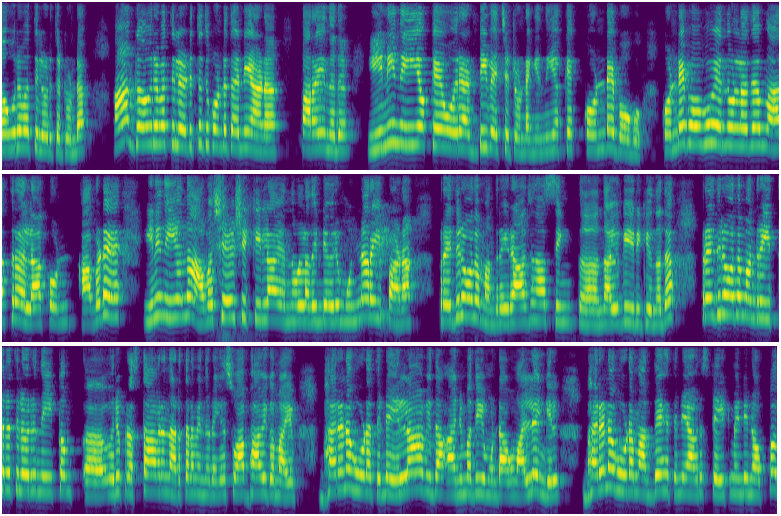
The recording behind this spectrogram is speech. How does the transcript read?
ഗൗരവത്തിലെടുത്തിട്ടുണ്ട്. ആ ഗൗരവത്തിലെടുത്തത് കൊണ്ട് തന്നെയാണ് പറയുന്നത് ഇനി നീയൊക്കെ ഒരടി വെച്ചിട്ടുണ്ടെങ്കിൽ നീയൊക്കെ കൊണ്ടേ പോകൂ. കൊണ്ടേ പോകൂ എന്നുള്ളത് മാത്രമല്ല അവിടെ ഇനി നീയൊന്നും അവശേഷിക്കില്ല എന്നുള്ളതിന്റെ ഒരു മുന്നറിയിപ്പാണ് പ്രതിരോധ മന്ത്രി രാജ്നാഥ് സിംഗ് നൽകിയിരിക്കുന്നത്. പ്രതിരോധ മന്ത്രി ഇത്തരത്തിലൊരു നീക്കം ഒരു പ്രസ്താവന നടത്തണമെന്നുണ്ടെങ്കിൽ സ്വാഭാവികമായും ഭരണകൂടത്തിന്റെ എല്ലാവിധ അനുമതിയും ഉണ്ടാകും. അല്ലെങ്കിൽ ഭരണകൂടം അദ്ദേഹത്തിന്റെ ആ ഒരു സ്റ്റേറ്റ്മെന്റിനൊപ്പം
